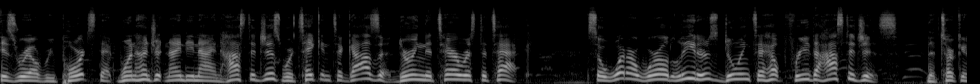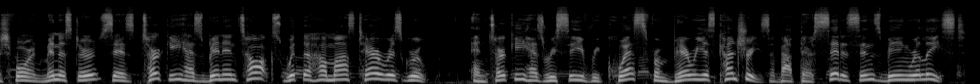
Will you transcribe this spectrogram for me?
Israel reports that 199 hostages were taken to Gaza during the terrorist attack. So, what are world leaders doing to help free the hostages? The Turkish foreign minister says Turkey has been in talks with the Hamas terrorist group, and Turkey has received requests from various countries about their citizens being released.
